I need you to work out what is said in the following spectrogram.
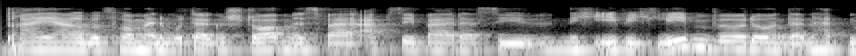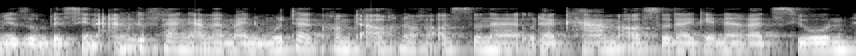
drei Jahre bevor meine Mutter gestorben ist, war absehbar, dass sie nicht ewig leben würde. Und dann hatten wir so ein bisschen angefangen. Aber meine Mutter kommt auch noch aus so einer oder kam aus so einer Generation,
